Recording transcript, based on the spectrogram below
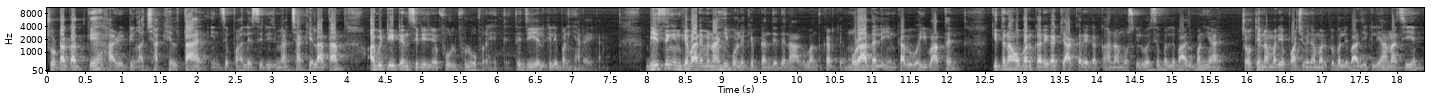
छोटा कद के हार्ड हिटिंग अच्छा खेलता है। इनसे पहले सीरीज़ में अच्छा खेला था। अभी टी टेन सीरीज़ में फुल फुल ऑफ़ रहे थे। तो जीएल के लिए बढ़िया रहेगा। भी सिंह इनके बारे में ना ही बोले, कैप्टन दे देना आग बंद करके। मुराद अली, इनका भी वही बात है। कितना ओवर करेगा, क्या करेगा, कहना मुश्किल, वैसे बल्लेबाज बढ़िया है। चौथे नंबर या पाँचवें नंबर पर बल्लेबाजी के लिए आना चाहिए।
